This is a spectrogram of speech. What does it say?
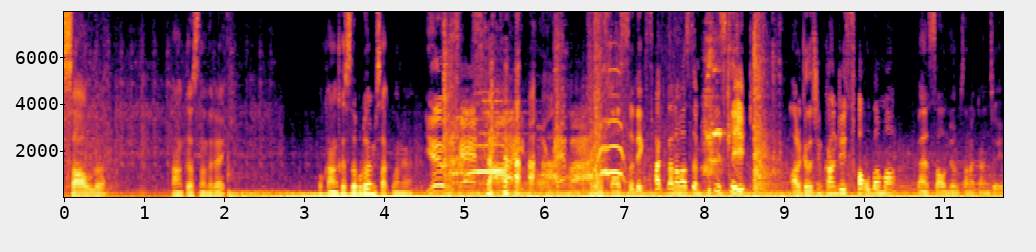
saldı. Kankasına direkt. O kankası da burada mı saklanıyor? Sonsuza dek saklanamazsın pislik. Arkadaşın kancayı saldı ama ben salmıyorum sana kancayı.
